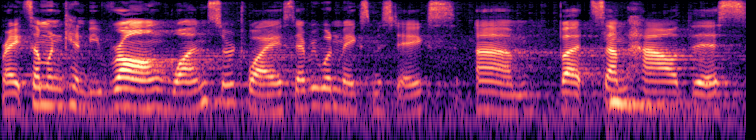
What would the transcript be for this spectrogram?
right? Someone can be wrong once or twice, everyone makes mistakes, um, but somehow this,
